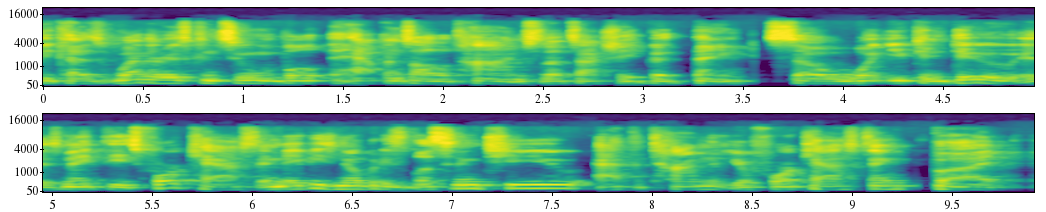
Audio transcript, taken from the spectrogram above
because weather is consumable. It happens all the time, so that's actually a good thing. So what you can do is make these forecasts, and maybe nobody's listening to you at the time that you're forecasting, but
